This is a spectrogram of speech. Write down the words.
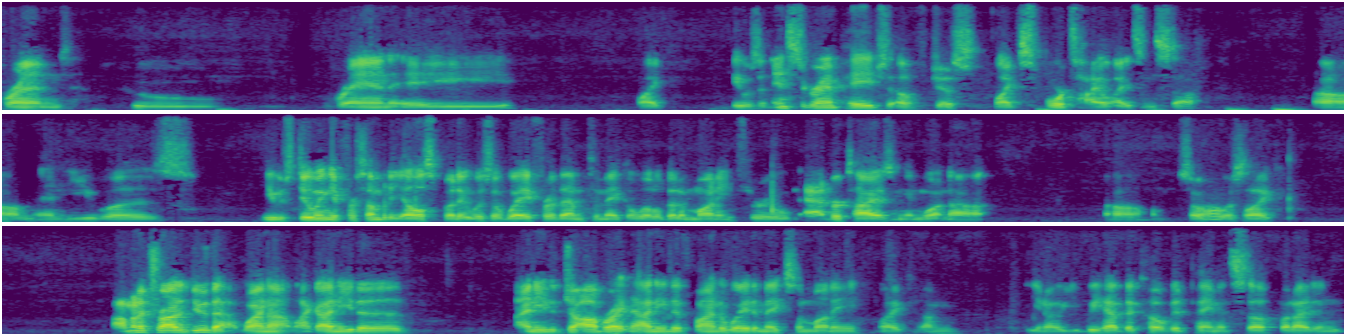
friend who ran a like it was an Instagram page of just like sports highlights and stuff. Um, and he was he was doing it for somebody else, but it was a way for them to make a little bit of money through advertising and whatnot. Um, so I was like, I'm gonna try to do that. Why not? Like I need a I need a job right now. I need to find a way to make some money. Like I'm you know, we had the COVID payment stuff, but I didn't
